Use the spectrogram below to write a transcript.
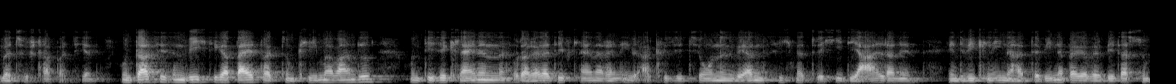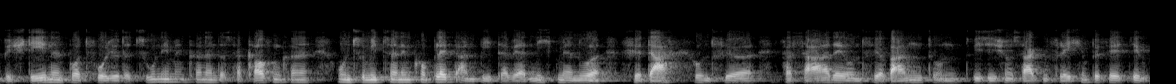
überzustrapazieren. Und das ist ein wichtiger Beitrag zum Klimawandel und diese kleinen oder relativ kleineren Akquisitionen werden sich natürlich ideal dann entwickeln innerhalb der Wienerberger, weil wir das zum bestehenden Portfolio dazunehmen können, das verkaufen können und somit zu einem Komplettanbieter werden. Nicht mehr nur für Dach und für Fassade und für Wand und, wie Sie schon sagten, Flächenbefestigung,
